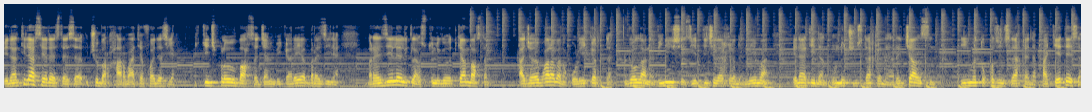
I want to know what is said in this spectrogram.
Penaltilar seriyasida esa 3-1 Xorvatiya foydasiga. Ikkinchi plov bahsi Janubiy Koreya Braziliya. Braziliyaliklar ustunligi o'tgan bahsda ajoyib g'alabani qo'lga kiritdi. Gollarni Vinicius 7-daqiqada, Neymar penaltidan 13-daqiqada, Richarlison 29-daqiqada, Paketa esa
